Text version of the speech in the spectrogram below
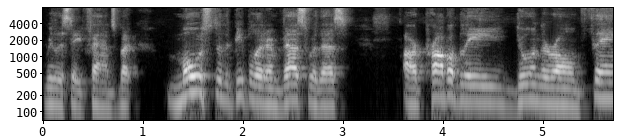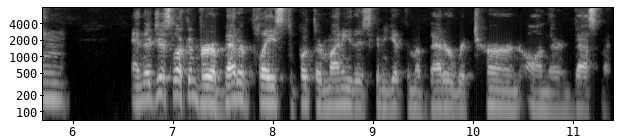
real estate fans, but most of the people that invest with us are probably doing their own thing and they're just looking for a better place to put their money that's going to get them a better return on their investment.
